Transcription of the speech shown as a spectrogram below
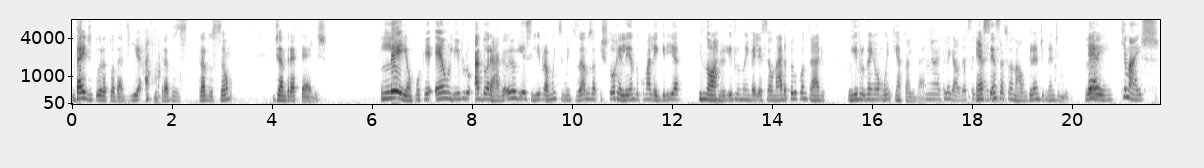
da editora Todavia, aqui, traduz- tradução de André Teles. Leiam, porque é um livro adorável. Eu li esse livro há muitos e muitos anos, estou relendo com uma alegria enorme. O livro não envelheceu nada, pelo contrário, o livro ganhou muito em atualidade. Ah, que legal. Deve ser É demais. né? sensacional, um grande, grande livro. Lerei. Que mais?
